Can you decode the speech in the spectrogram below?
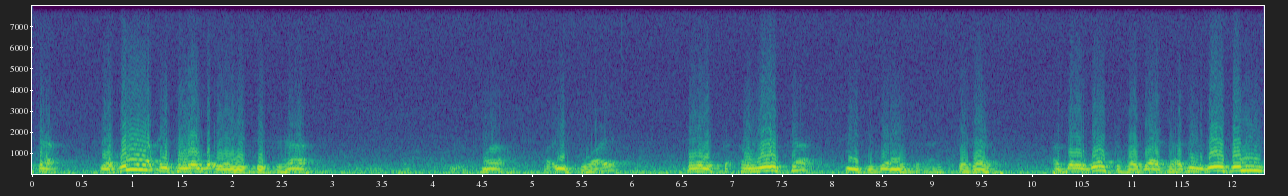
الساء وقيل أي توضأ ويكفها ما ضعيف واي أولك في تجمد السادات haddaw gooska fadaasha haddii goosanin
